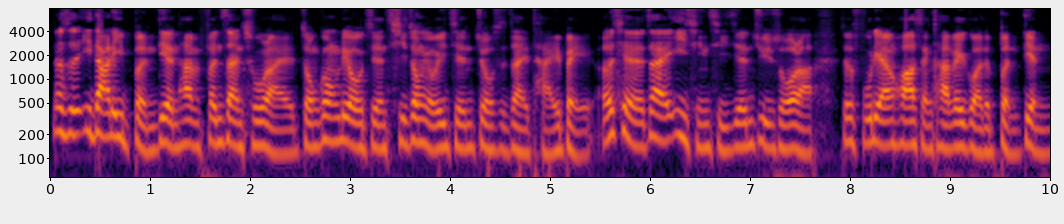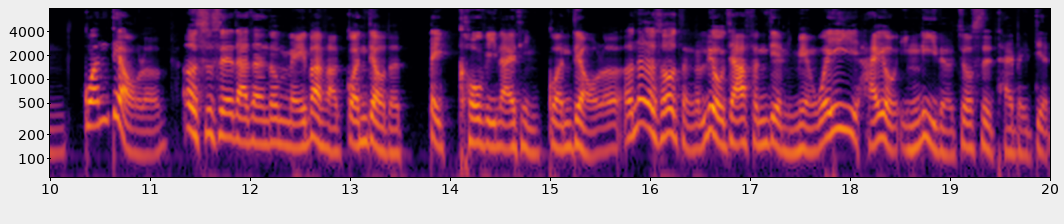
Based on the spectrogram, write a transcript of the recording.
那是意大利本店，他们分散出来，总共六间，其中有一间就是在台北，而且在疫情期间，据说啦，就弗里安花神咖啡馆的本店关掉了，二次世界大战都没办法关掉的。被 COVID-19 关掉了，而那个时候，整个六家分店里面，唯一还有盈利的就是台北店。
